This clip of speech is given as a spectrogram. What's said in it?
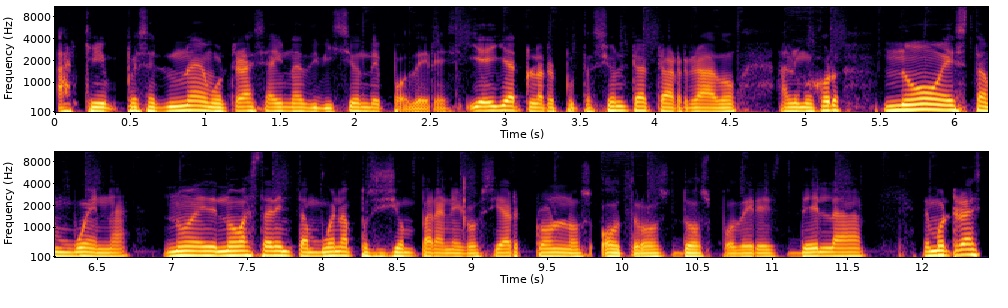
a que pues en una democracia hay una división de poderes. Y ella, la reputación que ha cargado, a lo mejor no es tan buena, no, no va a estar en tan buena posición para negociar con los otros dos poderes de la democracia.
